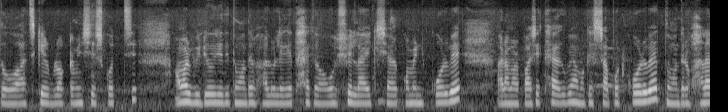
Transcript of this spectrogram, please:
তো আজকের ব্লগটা আমি শেষ করছি। আমার ভিডিও যদি তোমাদের ভালো লেগে থাকে, অবশ্যই লাইক শেয়ার কমেন্ট করবে। আর আমার পাশে থাকবে, আমাকে সাপোর্ট করবে। তোমাদের ভালো,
